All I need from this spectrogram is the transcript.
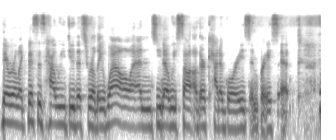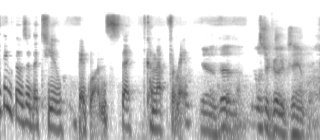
they were like, this is how we do this really well. And, you know, we saw other categories embrace it. I think those are the two big ones that come out for me. Yeah, the, those are good examples.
